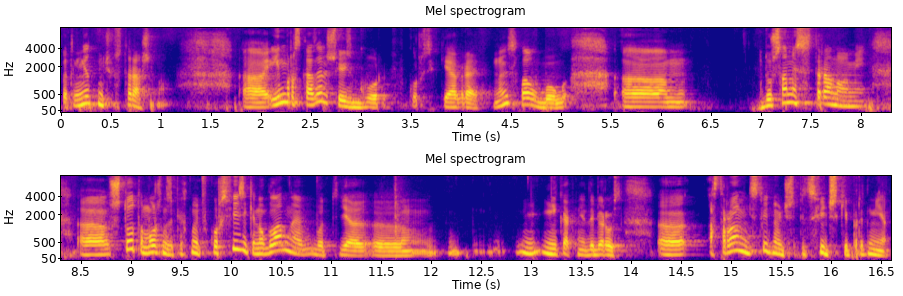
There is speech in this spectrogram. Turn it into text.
В этом нет ничего страшного. А, им рассказали, что есть горы в курсе географии. Ну и слава богу. То же самое с астрономией. Э, что-то можно запихнуть в курс физики, но главное, вот я э, никак не доберусь. Э, астрономия действительно очень специфический предмет.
